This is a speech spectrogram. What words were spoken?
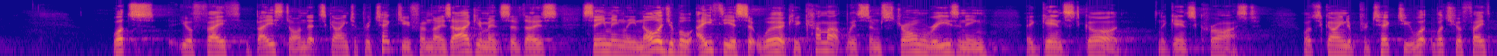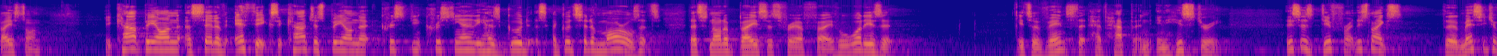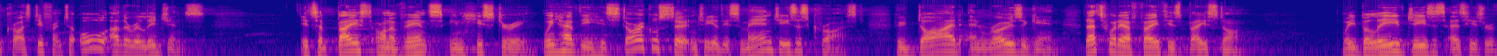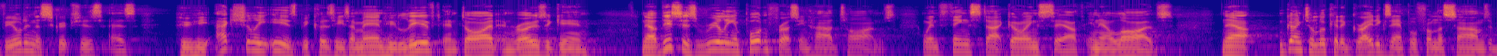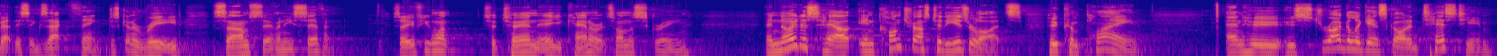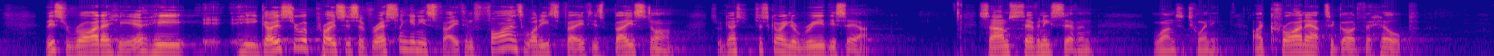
What's your faith based on that's going to protect you from those arguments of those seemingly knowledgeable atheists at work who come up with some strong reasoning against God, against Christ? What's going to protect you? What, what's your faith based on? It can't be on a set of ethics. It can't just be on that Christi- Christianity has good, a good set of morals. That's, that's not a basis for our faith. Well, what is it? It's events that have happened in history. This is different. This makes the message of Christ different to all other religions. It's based on events in history. We have the historical certainty of this man, Jesus Christ, who died and rose again. That's what our faith is based on. We believe Jesus as he's revealed in the scriptures as who he actually is because he's a man who lived and died and rose again. Now, this is really important for us in hard times when things start going south in our lives. Now, I'm going to look at a great example from the Psalms about this exact thing. I'm just going to read Psalm 77. So if you want to turn there, you can, or it's on the screen. And notice how, in contrast to the Israelites who complain and who, who struggle against God and test Him, this writer here, he, he goes through a process of wrestling in his faith and finds what his faith is based on. So we're just going to read this out. Psalm 77, 1 to 20. I cried out to God for help.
